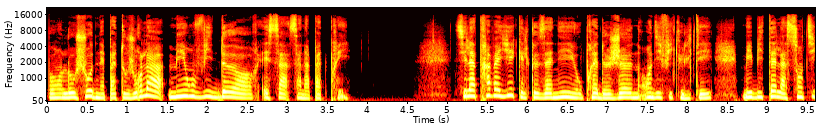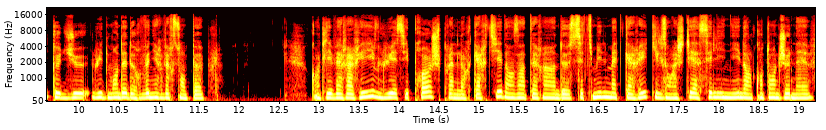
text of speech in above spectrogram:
Bon, l'eau chaude n'est pas toujours là, mais on vit dehors, et ça, ça n'a pas de prix. S'il a travaillé quelques années auprès de jeunes en difficulté, Mébitel a senti que Dieu lui demandait de revenir vers son peuple. Quand l'hiver arrive, lui et ses proches prennent leur quartier dans un terrain de 7000 mètres carrés qu'ils ont acheté à Céligny dans le canton de Genève.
